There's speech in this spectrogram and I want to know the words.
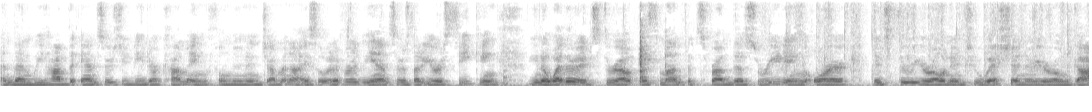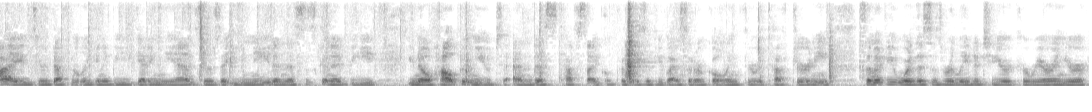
And then we have the answers you need are coming, full moon in Gemini. So whatever the answers that you're seeking, you know, whether it's throughout this month, it's from this reading, or it's through your own intuition or your own guides, you're definitely going to be getting the answers that you need. And this is going to be, you know, helping you to end this tough cycle for those of you guys that are going through a tough journey. Some of you where this is related to your career and you're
